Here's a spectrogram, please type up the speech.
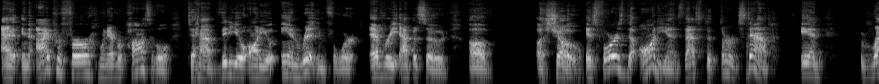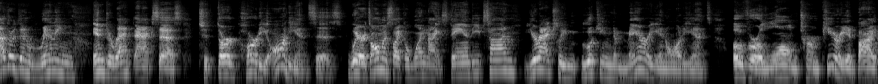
and I prefer, whenever possible, to have video, audio, and written for every episode of a show. As far as the audience, that's the third step. And rather than renting indirect access to third party audiences where it's almost like a one night stand each time, you're actually looking to marry an audience over a long term period by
